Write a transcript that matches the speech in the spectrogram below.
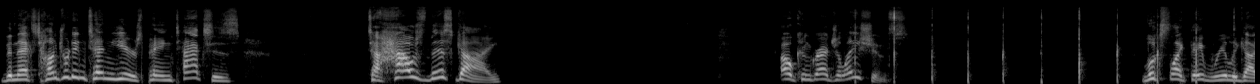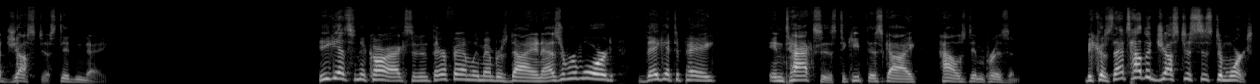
the next 110 years paying taxes to house this guy. Oh, congratulations. Looks like they really got justice, didn't they? He gets in a car accident, their family members die, and as a reward, they get to pay in taxes to keep this guy housed in prison. Because that's how the justice system works.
